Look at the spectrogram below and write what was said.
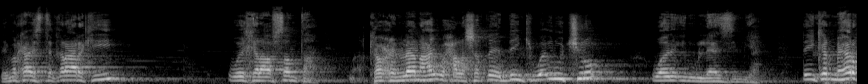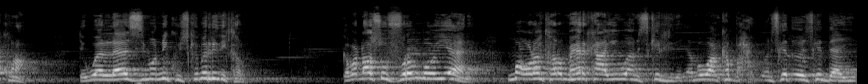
De markaa istiqraarkii way khilaafsan tahay marka waxaynu leenahay waxaa la shardaya daynkii waa inuu jiro waana inuu laazim yahay. Daynkan meherkuna dee waa laazimo ninku iskama ridi karo. Gabadhaasuu furo mooyaane ma oran karo meherkaagii waan iska riday ama waan ka baxay waan iska daayay.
